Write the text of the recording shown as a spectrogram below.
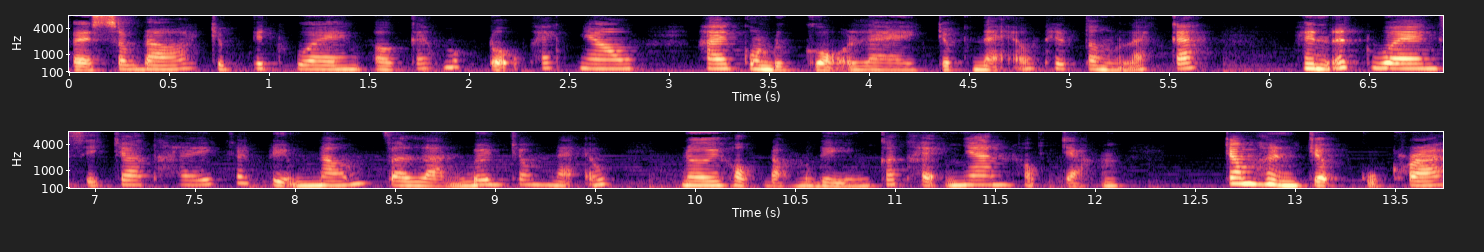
và sau đó chụp X quang ở các mức độ khác nhau hay còn được gọi là chụp não theo tầng lá cắt. Hình X quang sẽ cho thấy các điểm nóng và lạnh bên trong não nơi hoạt động điện có thể nhanh hoặc chậm. Trong hình chụp của Kraft,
